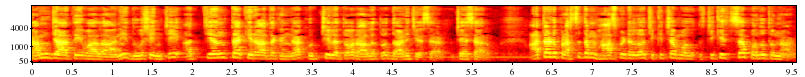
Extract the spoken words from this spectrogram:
కమ్ జాతి వాళ్ళ అని దూషించి అత్యంత కిరాతకంగా కుర్చీలతో రాళ్ళతో దాడి చేశాడు చేశారు. అతడు ప్రస్తుతం హాస్పిటల్లో చికిత్స పొ- చికిత్స పొందుతున్నాడు.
